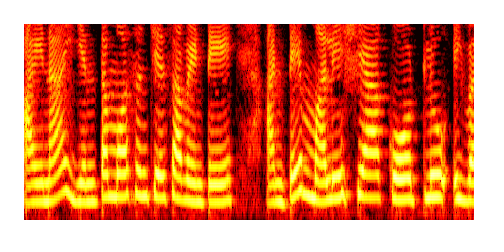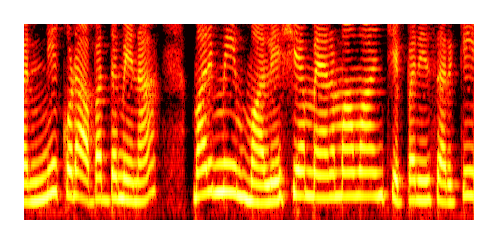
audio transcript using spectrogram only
అయినా ఎంత మోసం చేసావేంటే అంటే మలేషియా కోట్లు ఇవన్నీ కూడా అబద్ధమేనా? మరి మీ మలేషియా మేనమామ అని చెప్పనేసరికి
